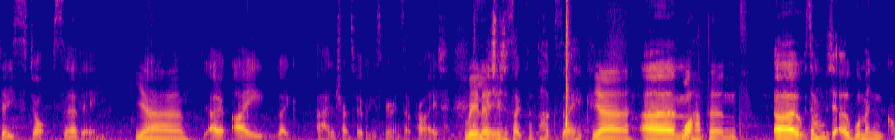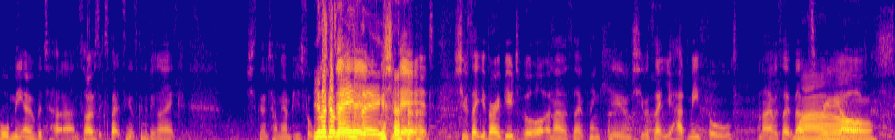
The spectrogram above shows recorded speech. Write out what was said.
they stop serving. Yeah. Um, I, I like I had a transphobic experience at Pride. Really? Which is just like for fuck's sake. Yeah. Um, what happened? Oh, someone was, a woman called me over to her, and so I was expecting it's going to be like she's going to tell me I'm beautiful. You look she amazing. Did. She did. She was like, you're very beautiful. And I was like, thank you. And she was like, you had me fooled. And I was like, that's wow. really off.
